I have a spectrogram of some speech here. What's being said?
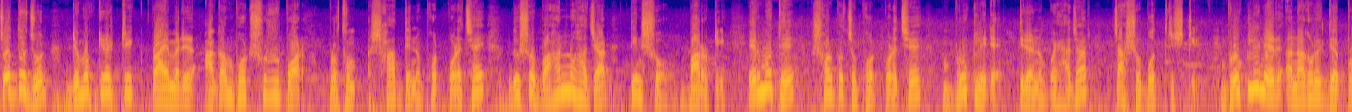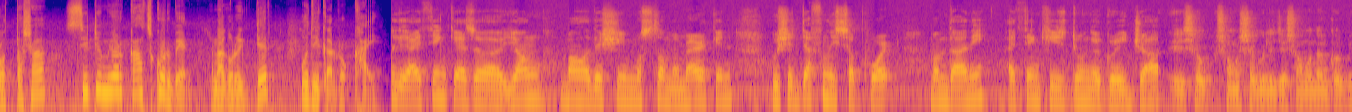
চোদ্দ জুন ডেমোক্রেটিক প্রাইমারির আগাম ভোট শুরুর পর প্রথম সাত দিনে ভোট পড়েছে দুশো বাহান্ন হাজার তিনশো বারোটি। এর মধ্যে সর্বোচ্চ ভোট পড়েছে ব্রুকলিনে তিরানব্বই হাজার চারশো বত্রিশটি। ব্রুকলিনের নাগরিকদের প্রত্যাশা, সিটি মেয়র কাজ করবেন, নাগরিকদের অধিকার রক্ষায় I think as a young Bangladeshi Muslim American, we should definitely support Mamdani. I think he's doing a great job. এইসব সমস্যাগুলি যে সমাধান করবে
